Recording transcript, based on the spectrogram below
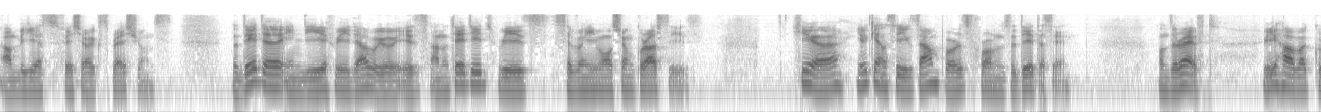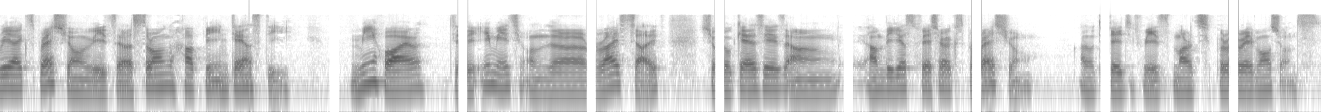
ambiguous facial expressions. The data in DFEW is annotated with seven emotion classes. Here, you can see examples from the dataset. On the left, we have a clear expression with a strong happy intensity. Meanwhile, the image on the right side showcases an ambiguous facial expression annotated with multiple emotions.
